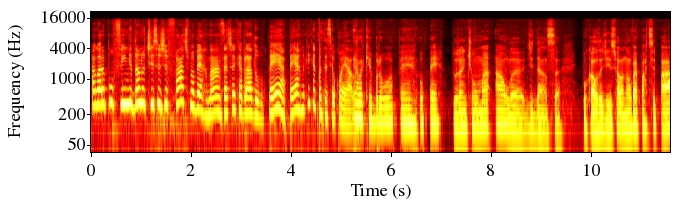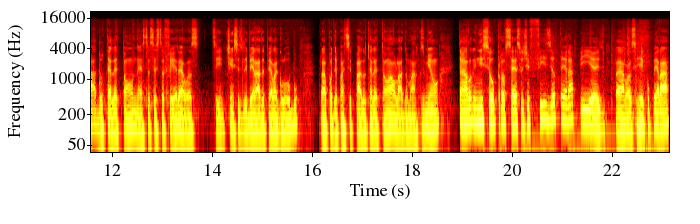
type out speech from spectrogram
Agora, por fim, me dá notícias de Fátima Bernardes. Ela tinha quebrado o pé, a perna. O que, que aconteceu com ela? Ela quebrou a per- o pé durante uma aula de dança. Por causa disso, ela não vai participar do Teleton nesta sexta-feira. Ela tinha sido liberada pela Globo para poder participar do Teleton ao lado do Marcos Mion. Então ela iniciou o processo de fisioterapia para ela se recuperar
